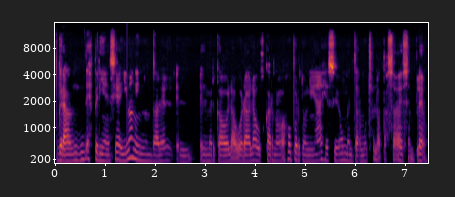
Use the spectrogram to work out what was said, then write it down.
gran experiencia, iban a inundar el, mercado laboral a buscar nuevas oportunidades y eso iba a aumentar mucho la tasa de desempleo.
